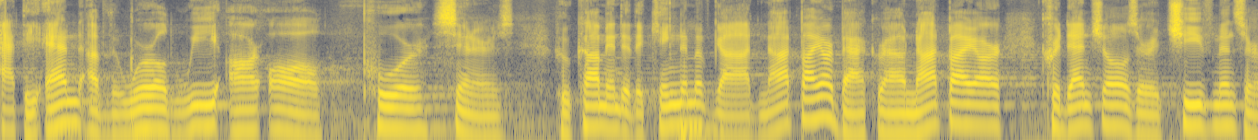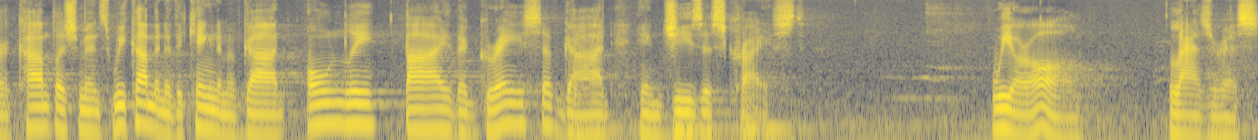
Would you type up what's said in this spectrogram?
at the end of the world, we are all poor sinners who come into the kingdom of God not by our background, not by our credentials or achievements or accomplishments. We come into the kingdom of God only by the grace of God in Jesus Christ. We are all Lazarus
